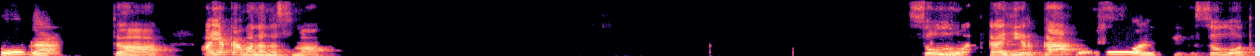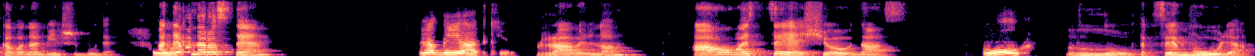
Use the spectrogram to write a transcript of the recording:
Луга. Так. А яка вона на смак? Солодка, гірка, солодка вона більше буде. А де вона росте? На грядке. Правильно. А ось це що у нас? Лук. Лук, так цибуля.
